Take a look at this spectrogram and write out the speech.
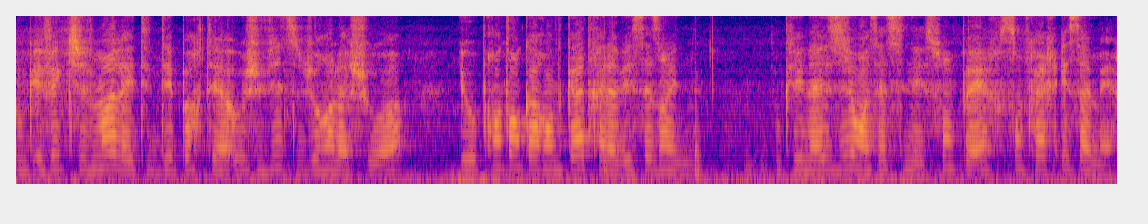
Donc effectivement, elle a été déportée à Auschwitz durant la Shoah et au printemps 44, elle avait 16 ans et demi. Donc les nazis ont assassiné son père, son frère et sa mère.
